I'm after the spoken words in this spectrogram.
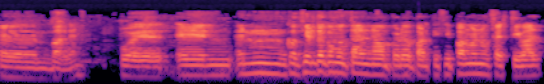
Eh, vale. Pues en, en un concierto como tal no, pero participamos en un festival.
